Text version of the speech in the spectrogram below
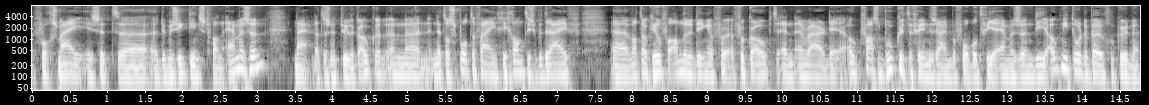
volgens mij is het de muziekdienst van Amazon. Nou ja, dat is natuurlijk ook een, een net als Spotify een gigantisch bedrijf. wat ook heel veel andere dingen ver, verkoopt. En, en waar de, ook vast boeken te vinden zijn, bijvoorbeeld via Amazon. Die ook niet door de beugel kunnen.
